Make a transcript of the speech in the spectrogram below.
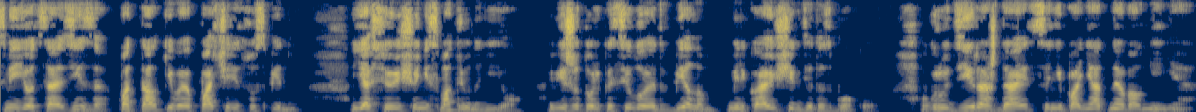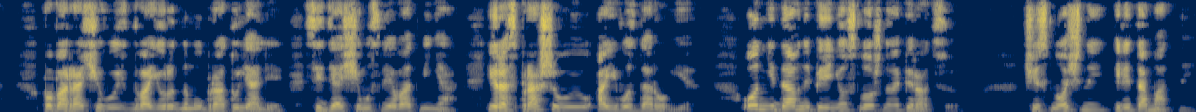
Смеется Азиза, подталкивая пачерицу спину. Я все еще не смотрю на нее. Вижу только силуэт в белом, мелькающий где-то сбоку. В груди рождается непонятное волнение. Поворачиваюсь к двоюродному брату Ляли, сидящему слева от меня, и расспрашиваю о его здоровье. Он недавно перенес сложную операцию. Чесночный или томатный?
